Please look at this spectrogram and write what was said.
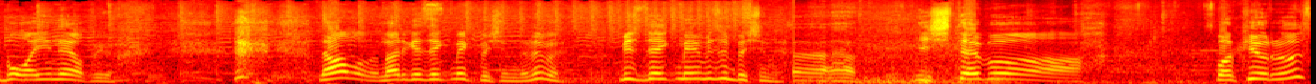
bu ayı ne yapıyor? ne yapalım? Herkes ekmek peşinde değil mi? Biz de ekmeğimizin peşinde. İşte bu. Bakıyoruz.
